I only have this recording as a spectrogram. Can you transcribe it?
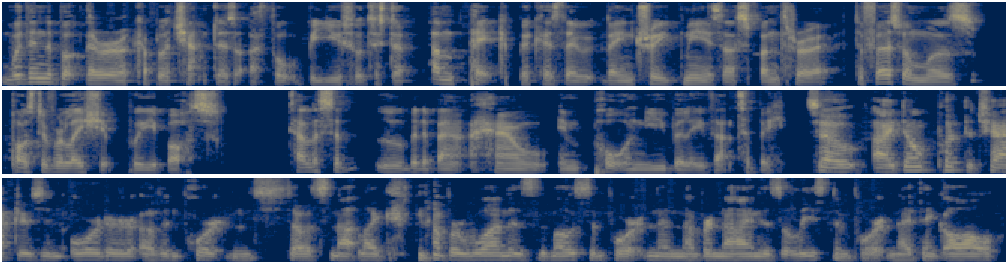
Within the book, there are a couple of chapters I thought would be useful just to unpick because they, they intrigued me as I spun through it. The first one was positive relationship with your boss. Tell us a little bit about how important you believe that to be. So, I don't put the chapters in order of importance. So, it's not like number one is the most important and number nine is the least important. I think all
